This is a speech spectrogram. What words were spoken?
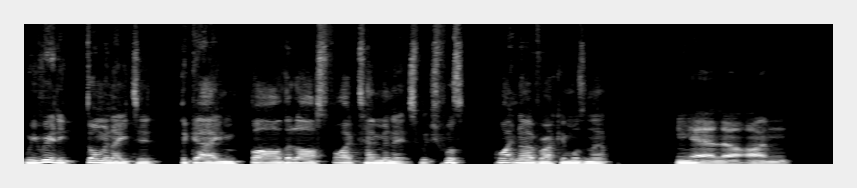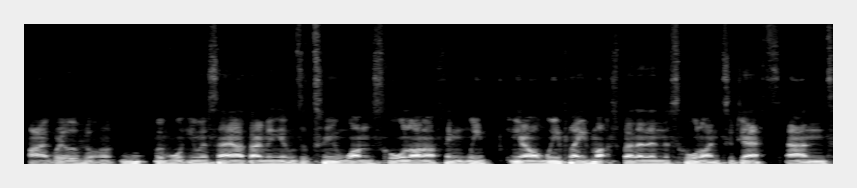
We really dominated the game, bar the last five ten minutes, which was quite nerve wracking, wasn't it? Yeah, no, I'm. I agree with what, with what you were saying. I don't think it was a two-one scoreline. I think we, you know, we played much better than the scoreline suggests, and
